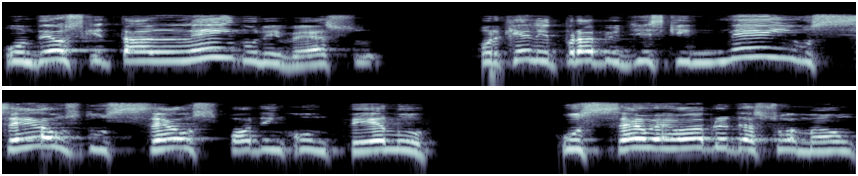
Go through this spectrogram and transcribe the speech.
um Deus que está além do universo, porque ele próprio diz que nem os céus dos céus podem contê-lo. O céu é obra da sua mão,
